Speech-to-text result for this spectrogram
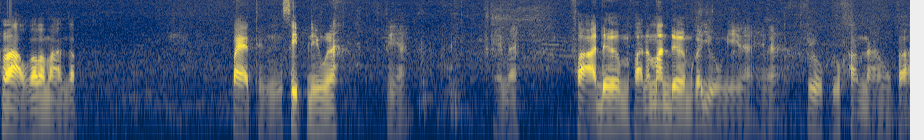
คร่าวๆก็ประมาณสักแปดถึงสิบนิ้วนะนี่ฮะเห็นไหม ฝาเดิม ฝาน้ำมันเดิมก็อยู่ตรงนี้นะเห็นไหมลูดูความหนาของฝา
